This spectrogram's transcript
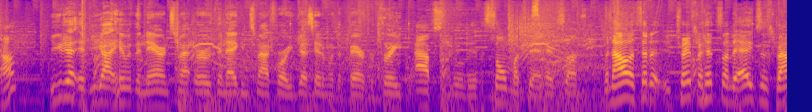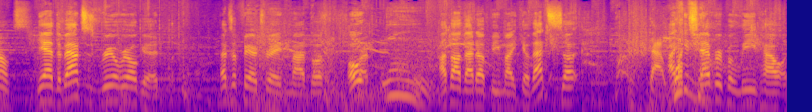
Huh? You could just, if you got hit with the nair and sma- or with an egg in Smash 4, you just hit him with a fair for free. Absolutely. There's so much that hits on. But now instead of trade for hits on the eggs, just bounce. Yeah, the bounce is real, real good. That's a fair trade in my book. Oh, I thought that up B might kill. That's su- That I can never believe how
